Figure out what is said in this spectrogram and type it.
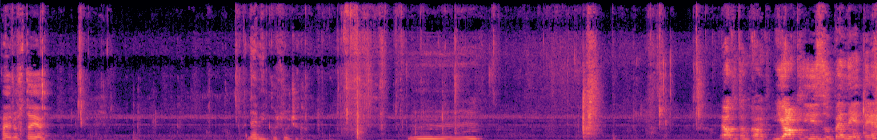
Хай розтає. Де мій кусочок? М. Як там кажуть, як її зупинити?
